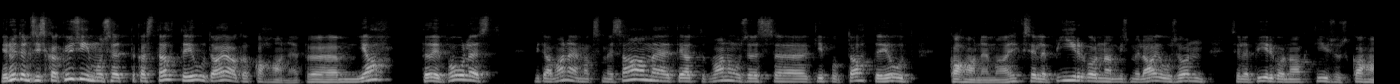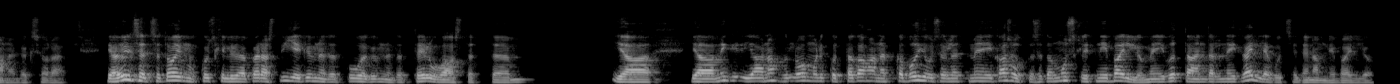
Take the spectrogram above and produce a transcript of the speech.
ja nüüd on siis ka küsimus, et kas tahtejõud ajaga kahaneb. jah, tõepoolest, mida vanemaks me saame, teatud vanuses äh, kipub tahtejõud kahanema ehk selle piirkonna, mis meil ajus on, selle piirkonna aktiivsus kahaneb, eks ole. ja üldiselt see toimub kuskil pärast viiekümnendat, kuuekümnendat eluaastat. ja, ja, ja noh, loomulikult ta kahaneb ka põhjusel, et me ei kasuta seda musklit nii palju, me ei võta endale neid väljakutseid enam nii palju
